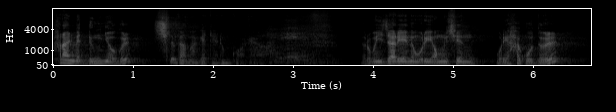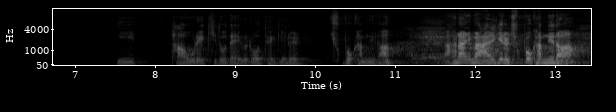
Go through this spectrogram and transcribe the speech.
하나님의 능력을 실감하게 되는 거예요. 여러분 이 자리에 있는 우리 영신 우리 학우들 이 바울의 기도대로 되기를 축복합니다. 하나님을 알기를 축복합니다.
